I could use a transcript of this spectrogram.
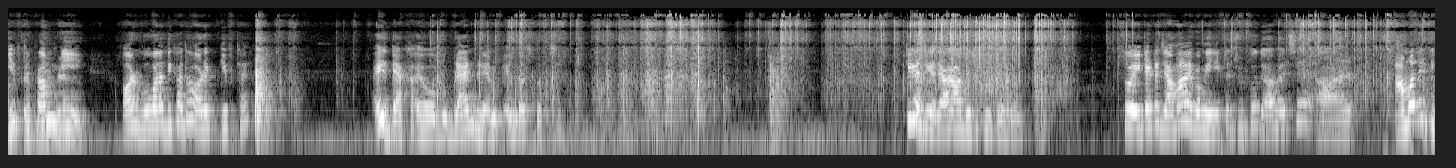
गिफ्ट तक फ्रॉम नहीं मी पहना। और वो वाला दिखा दो और एक गिफ्ट है এই দেখা ব্র্যান্ড এন্ডার্স করছে ঠিক আছে ঠিক আছে আর আর বেশি খুলতে হবে না তো এইটা একটা জামা এবং এই একটা জুতো দেওয়া হয়েছে আর আমাদের কি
